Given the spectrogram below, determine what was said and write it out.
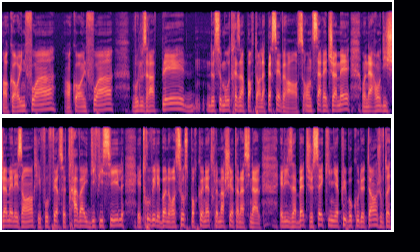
Encore une fois, encore une fois, vous nous rappelez de ce mot très important, la persévérance. On ne s'arrête jamais, on n'arrondit jamais les angles, il faut faire ce travail difficile et trouver les bonnes ressources pour connaître le marché international. Elisabeth, je sais qu'il n'y a plus beaucoup de temps, je voudrais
